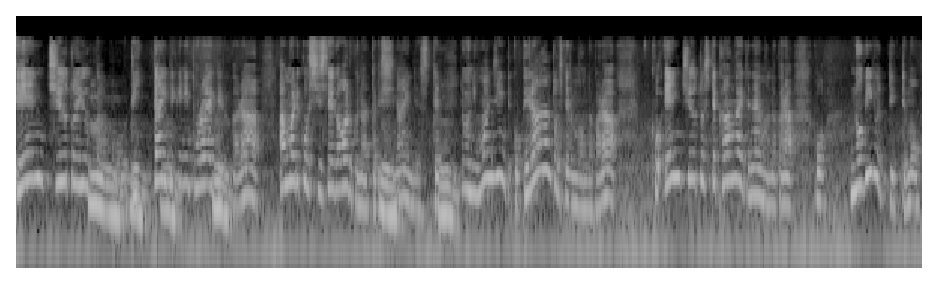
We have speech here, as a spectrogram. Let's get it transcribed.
円柱というかうん。こう立体的に捉えてるから、あんまりこう姿勢が悪くなったりしないんですって、うん。でも日本人ってこうペラーンとしてるもんだからここう円柱として考えてないもんだからこう伸びるって言っても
